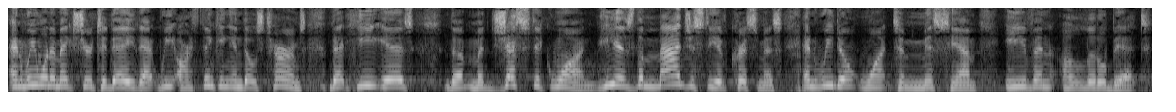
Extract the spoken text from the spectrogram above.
And we want to make sure today that we are thinking in those terms, that He is the majestic one. He is the majesty of Christmas, and we don't want to miss Him even a little bit.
